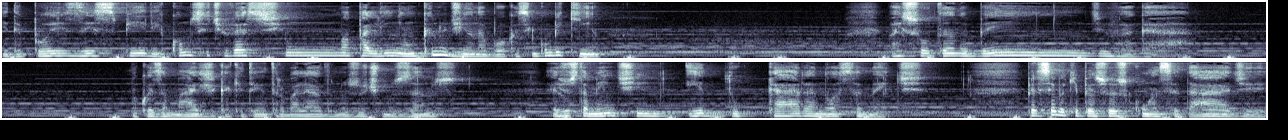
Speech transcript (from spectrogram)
E depois expire como se tivesse uma palhinha, um canudinho na boca, assim com um biquinho vai soltando bem devagar. Uma coisa mágica que tenho trabalhado nos últimos anos é justamente em educar a nossa mente. Perceba que pessoas com ansiedade,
